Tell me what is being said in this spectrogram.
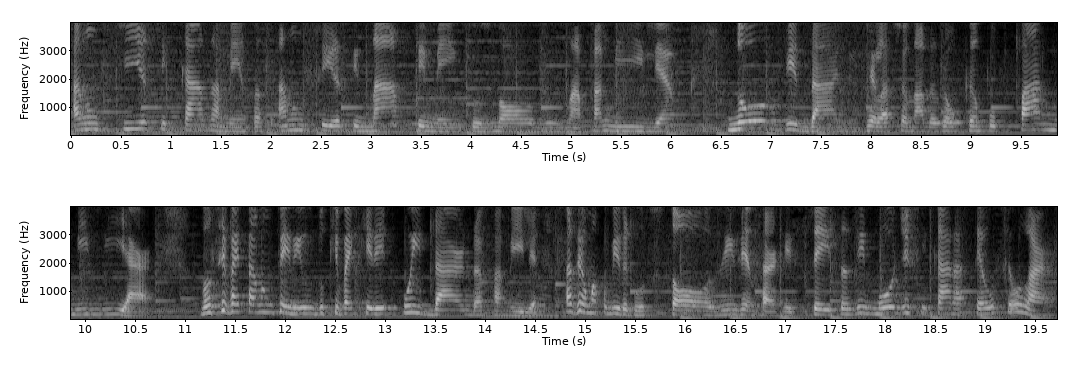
anuncia-se casamentos, anuncia-se nascimentos novos na família, novidades relacionadas ao campo familiar. Você vai estar num período que vai querer cuidar da família, fazer uma comida gostosa, inventar receitas e modificar até o seu lar,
